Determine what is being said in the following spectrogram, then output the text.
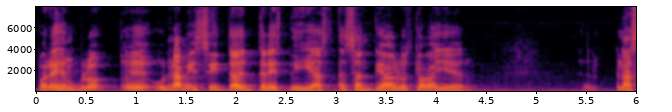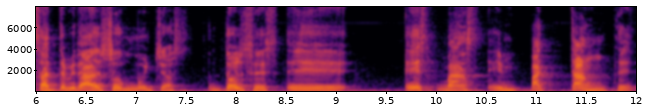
Por ejemplo, eh, una visita de tres días a Santiago de los Caballeros. Las actividades son muchas, entonces eh, es más impactante,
